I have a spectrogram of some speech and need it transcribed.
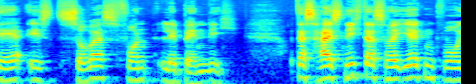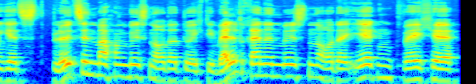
Der ist sowas von lebendig. Das heißt nicht, dass wir irgendwo jetzt Blödsinn machen müssen oder durch die Welt rennen müssen oder irgendwelche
